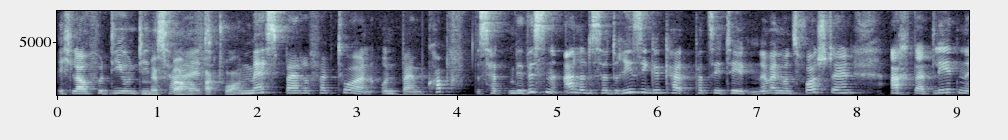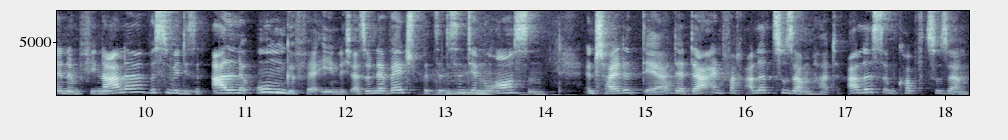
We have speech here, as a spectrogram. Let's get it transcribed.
Ich laufe die und die Messbare Zeit. Faktoren. Messbare Faktoren. Und beim Kopf, das hat, wir wissen alle, das hat riesige Kapazitäten. Ne? Wenn wir uns vorstellen, acht Athleten in einem Finale, wissen wir, die sind alle ungefähr ähnlich. Also in der Weltspitze, das sind ja mhm. Nuancen. Entscheidet der, der da einfach alle zusammen hat. Alles im Kopf zusammen.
